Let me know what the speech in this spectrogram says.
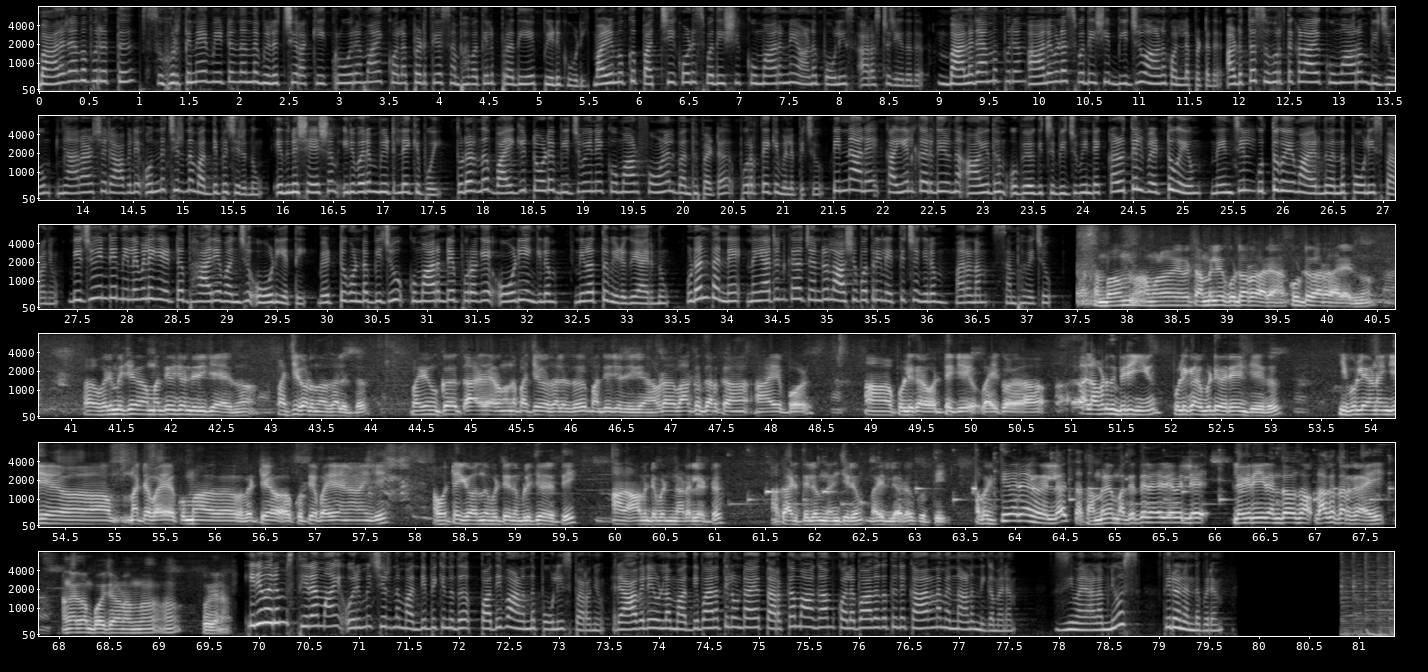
ബാലരാമപുരത്ത് സുഹൃത്തിനെ വീട്ടിൽ നിന്ന് വിളിച്ചിറക്കി ക്രൂരമായി കൊലപ്പെടുത്തിയ സംഭവത്തിൽ പ്രതിയെ പിടികൂടി. വഴിമുക്ക് പച്ചിക്കോട് സ്വദേശി കുമാരനെയാണ് പോലീസ് അറസ്റ്റ് ചെയ്തത്. ബാലരാമപുരം ആലവിട സ്വദേശി ബിജു ആണ് കൊല്ലപ്പെട്ടത്. അടുത്ത സുഹൃത്തുക്കളായ കുമാറും ബിജുവും ഞായറാഴ്ച രാവിലെ ഒന്നിച്ചിരുന്ന് മദ്യപിച്ചിരുന്നു. ഇതിനുശേഷം ഇരുവരും വീട്ടിലേക്ക് പോയി. തുടർന്ന് വൈകിട്ടോടെ ബിജുവിനെ കുമാർ ഫോണിൽ ബന്ധപ്പെട്ട് പുറത്തേക്ക് വിളിപ്പിച്ചു. പിന്നാലെ കയ്യിൽ കരുതിയിരുന്ന ആയുധം ഉപയോഗിച്ച് ബിജുവിന്റെ കഴുത്തിൽ വെട്ടുകയും നെഞ്ചിൽ കുത്തുകയുമായിരുന്നുവെന്ന് പോലീസ് പറഞ്ഞു. ബിജുവിന്റെ നിലവിളി കേട്ട് ഭാര്യ മഞ്ജു ഓടിയെത്തി. വെട്ടുകൊണ്ട ബിജു കുമാറിന്റെ പുറകെ ഓടിയെങ്കിലും നിലത്തു വീഴുകയായിരുന്നു. ഉടൻ തന്നെ നെയ്യാറ്റൻകര ജനറൽ ആശുപത്രിയിൽ എത്തിച്ചെങ്കിലും മരണം സംഭവിച്ചു. സംഭവം നമ്മൾ തമ്മിൽ കൂട്ടുകാരാ കൂട്ടുകാരായിരുന്നു ഒരുമിച്ച് മദ്യപിച്ചുകൊണ്ടിരിക്കുകയായിരുന്നു. പച്ചിക്കോട് കിടന്ന സ്ഥലത്ത്. വഴിമുക്ക് താഴെ ഇറങ്ങുന്ന പച്ചിക്കോട് സ്ഥലത്ത് മദ്യപിച്ചുകൊണ്ടിരിക്കുകയാണ്. അവിടെ വാക്ക് തർക്കം ആയപ്പോൾ പുള്ളിക്കാർ ഒറ്റയ്ക്ക് ബൈക്ക് അല്ല അവിടെ നിന്ന് പിരിഞ്ഞ് പുള്ളിക്കാർ വീട്ടിൽ വരികയും ചെയ്തു. ഈ പുള്ളിയാണെങ്കിൽ മറ്റേ പയ്യ കുമ്മ വെട്ടിയ കുത്തിയ പയ്യനാണെങ്കിൽ ഒറ്റയ്ക്ക് വന്ന് വീട്ടിൽ നിന്ന് വിളിച്ചു വരുത്തി അവന്റെ വീട്ടിൽ നടലിട്ട് ആ കഴുത്തിലും നെഞ്ചിലും വയറ്റിലോട്ട് കുത്തി. അപ്പോൾ വ്യക്തിപരമൊന്നുമില്ല തമ്മിൽ മദ്യത്തിന്റെ ലഹരിയിൽ എന്തോ സ- വാക്ക് തർക്കമായി. അങ്ങനെ സംഭവിച്ചാണെന്ന് ഇരുവരും സ്ഥിരമായി ഒരുമിച്ചിരുന്ന് മദ്യപിക്കുന്നത് പതിവാണെന്ന് പോലീസ് പറഞ്ഞു. രാവിലെയുള്ള മദ്യപാനത്തിലുണ്ടായ തർക്കമാകാം കൊലപാതകത്തിന് കാരണമെന്നാണ് നിഗമനം. സി മലയാളം ന്യൂസ് തിരുവനന്തപുരം.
